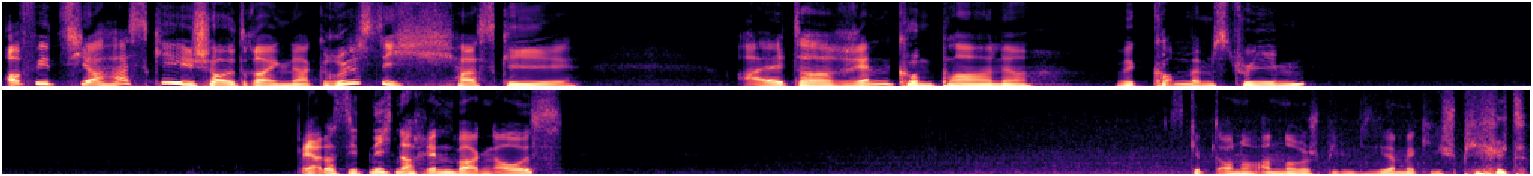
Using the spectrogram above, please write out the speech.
Offizier Husky schaut rein. Na, grüß dich, Husky. Alter Rennkumpane. Willkommen im Stream. Ja, das sieht nicht nach Rennwagen aus. Es gibt auch noch andere Spiele, die der Mackie spielt.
